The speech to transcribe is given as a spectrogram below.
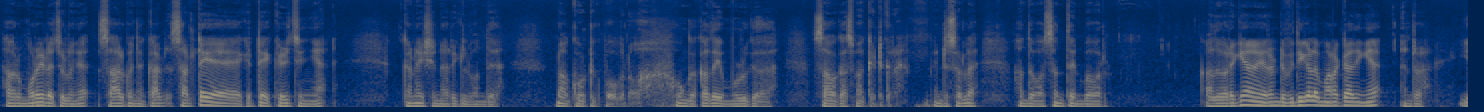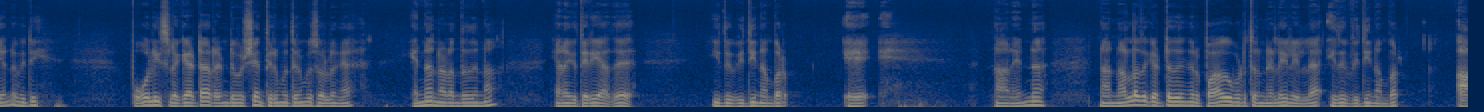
அவர் முறையிட சொல்லுங்கள் சார் கொஞ்சம் க சட்டையை கிட்டே கிழிச்சுங்க. கணேஷன் அருகில் வந்து நான் கோர்ட்டுக்கு போகணும். உங்கள் கதையை முழுக சாவகாசமாக கேட்டுக்கிறேன். என்று சொல்ல அந்த வசந்த் என்பவர் அது வரைக்கும் இரண்டு விதிகளை மறக்காதீங்க என்றார் என்ன விதி? போலீஸில் கேட்டால் ரெண்டு விஷயம் திரும்ப திரும்ப சொல்லுங்கள் என்ன நடந்ததுன்னா? எனக்கு தெரியாது. இது விதி நம்பர் ஏ நான் என்ன நான் நல்லது கெட்டதுங்கிற பாகுபடுத்துகிற நிலையில் இல்லை. இது விதி நம்பர் ஆ.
